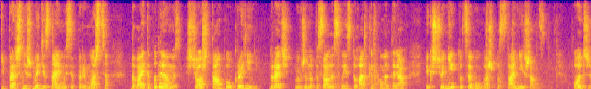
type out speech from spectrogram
І перш ніж ми дізнаємося переможця, давайте подивимось, що ж там по Україні. До речі, ви вже написали свої здогадки в коментарях. Якщо ні, то це був ваш останній шанс. Отже,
